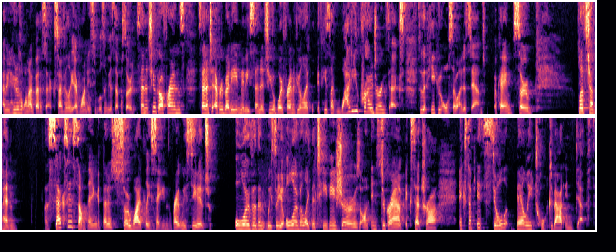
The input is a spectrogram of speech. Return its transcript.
I mean, who doesn't want to have better sex? So I feel like everyone needs to be listening to this episode. Send it to your girlfriends, send it to everybody, maybe send it to your boyfriend if you're like, if he's like, why do you cry during sex? So that he can also understand. Okay. So let's jump in. Sex is something that is so widely seen, right? We see it all over the, we see it all over like the TV shows, on Instagram, etc. Except it's still barely talked about in depth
